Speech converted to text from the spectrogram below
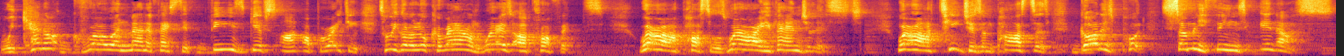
We cannot grow and manifest if these gifts aren't operating. So we've got to look around. Where's our prophets? Where are our apostles? Where are our evangelists? Where are our teachers and pastors? God has put so many things in us.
